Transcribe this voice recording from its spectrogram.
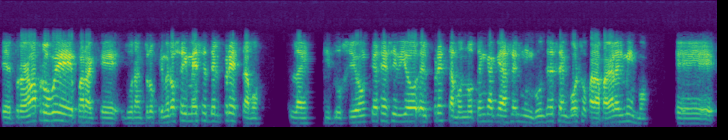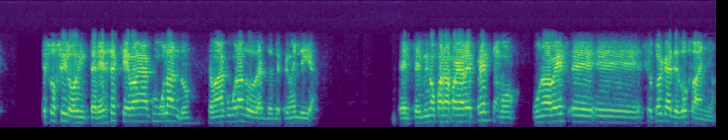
El programa provee para que durante los primeros seis meses del préstamo, la institución que recibió el préstamo no tenga que hacer ningún desembolso para pagar el mismo. Eh, eso sí, los intereses que van acumulando se van acumulando desde, el primer día. El término para pagar el préstamo, una vez eh, eh, se otorga es de dos años.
